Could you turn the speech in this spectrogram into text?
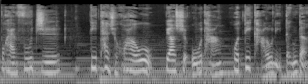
不含麸质。低碳水化合物标示无糖或低卡路里等等，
